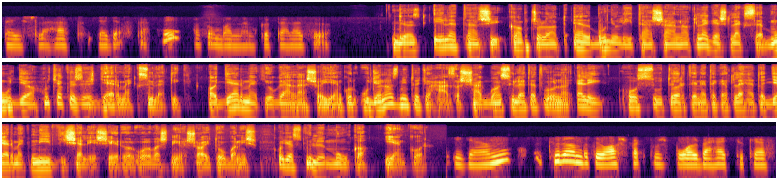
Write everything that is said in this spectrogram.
be is lehet jegyeztetni, azonban nem kötelező. Ugye az élettársi kapcsolat elbonyolításának leges legszebb módja, hogyha közös gyermek születik. A gyermek jogállása ilyenkor ugyanaz, mint hogyha házasságban született volna. Elég hosszú történeteket lehet a gyermek névviseléséről olvasni a sajtóban is, hogy az külön munka ilyenkor. Igen, különböző aspektusból vehetjük ezt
